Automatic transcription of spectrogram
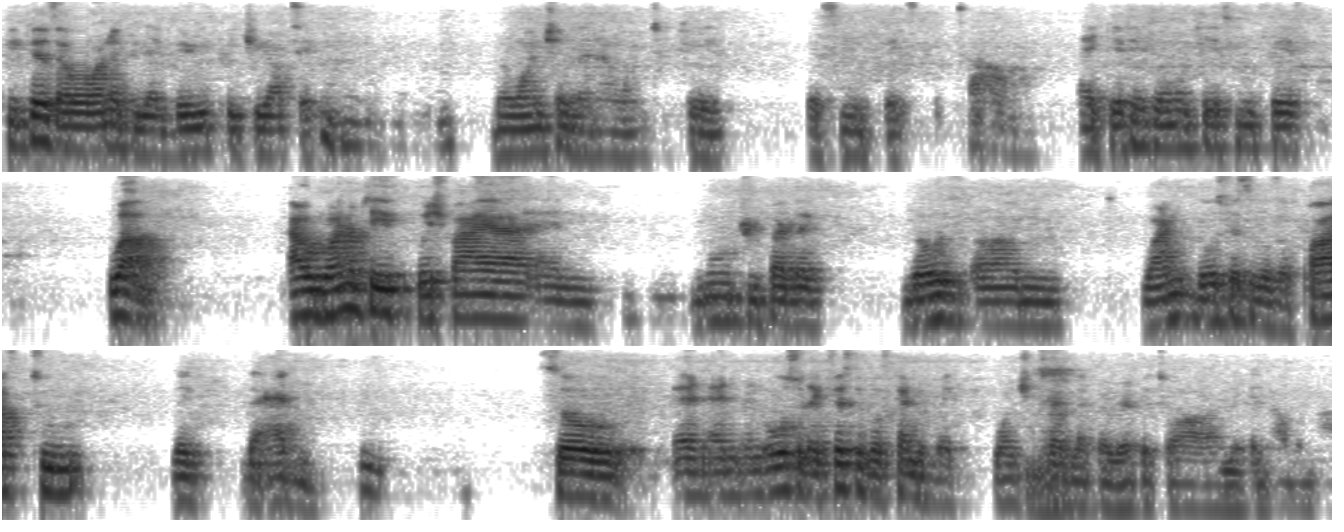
because I want to be like very patriotic. The one show that I want to play is Smooth Face. Oh, I definitely want to play Smooth Face. Well, I would want to play Bushfire and Mood Tree, but like those um one those festivals are part two, like the admin. Mm. So and, and and also like festivals kind of like want you to have like a repertoire, and make an album out.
